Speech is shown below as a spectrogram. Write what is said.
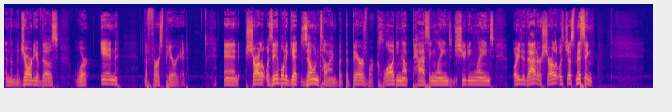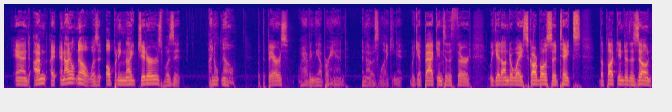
And the majority of those were in the first period. And Charlotte was able to get zone time, but the Bears were clogging up passing lanes and shooting lanes, or either that or Charlotte was just missing and I'm I, and I don't know. Was it opening night jitters? Was it? I don't know. But the Bears were having the upper hand, and I was liking it. We get back into the third. We get underway. Sgarbossa takes the puck into the zone.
